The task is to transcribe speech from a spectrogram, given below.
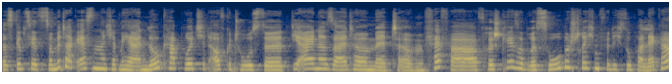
Das gibt es jetzt zum Mittagessen. Ich habe mir hier ein Low Carb Brötchen aufgetoastet. Die eine Seite mit ähm, Pfeffer, Frischkäse Brissot bestrichen, finde ich super lecker.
